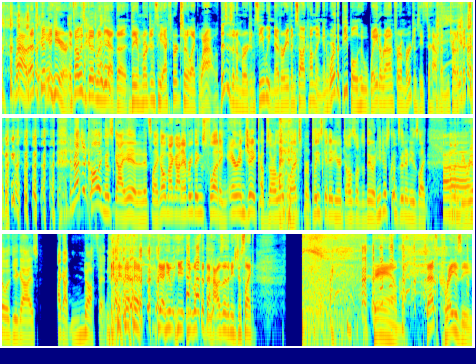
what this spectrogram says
wow, that's good to hear. It's always good when yeah the the emergency experts are like, "Wow, this is an emergency we never even saw coming," and we're the people who wait around for emergencies to happen and try to fix them. Imagine calling this guy in and it's like, "Oh my god, everything's flooding." Aaron Jacobs, our local expert, please get in here and tell us what to do. And he just comes in and he's like, "I'm going to Uh, be real with you guys. I got nothing." yeah, he, he he looks at the houses and he's just like, "Damn, that's crazy.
